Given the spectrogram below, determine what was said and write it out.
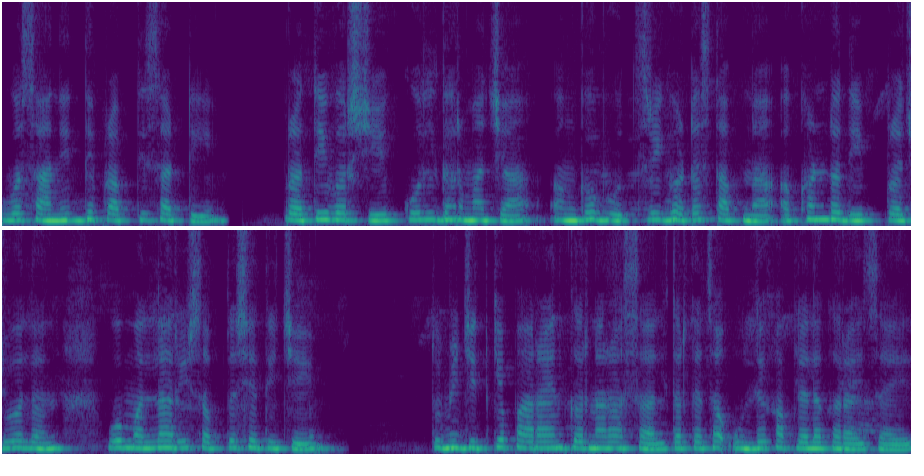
व सानिध्य प्राप्तीसाठी प्रतिवर्षी कुलधर्माच्या अंगभूत श्री घटस्थापना अखंड दीप प्रज्वलन व मल्हारी सप्तशतीचे तुम्ही जितके पारायण करणार असाल तर त्याचा उल्लेख आपल्याला करायचा आहे.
